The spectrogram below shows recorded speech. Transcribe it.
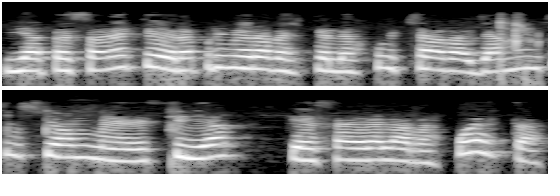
y a pesar de que era primera vez que lo escuchaba, ya mi intuición me decía que esa era la respuesta.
